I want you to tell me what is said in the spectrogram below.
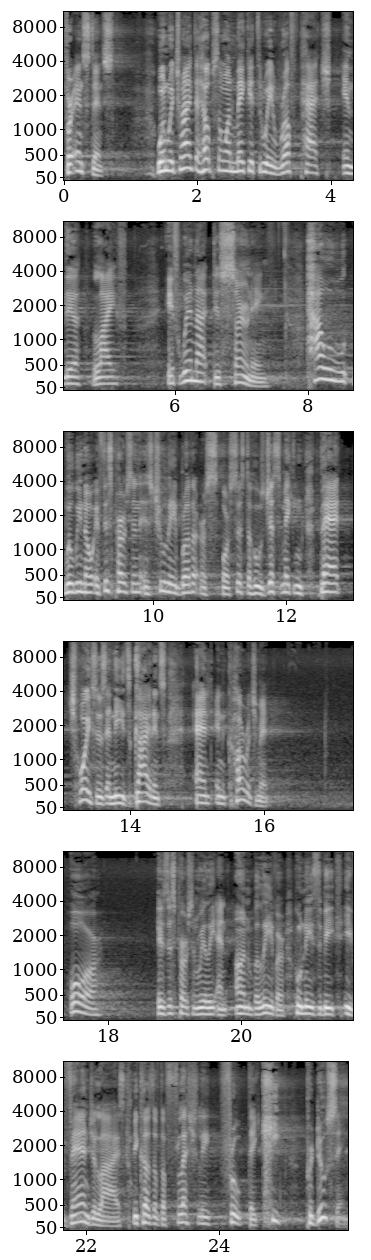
For instance, when we're trying to help someone make it through a rough patch in their life, if we're not discerning, how will we know if this person is truly a brother or, or sister who's just making bad choices and needs guidance and encouragement? Or is this person really an unbeliever who needs to be evangelized because of the fleshly fruit they keep producing?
